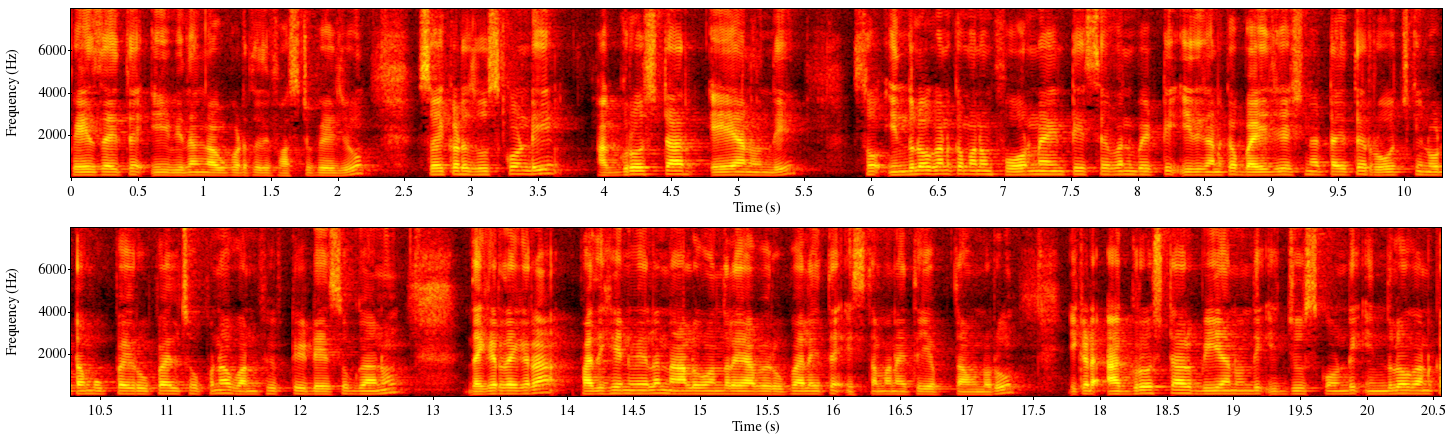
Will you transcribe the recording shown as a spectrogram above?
పేజ్ అయితే ఈ విధంగా అవ్వబడుతుంది ఫస్ట్ పేజు. సో ఇక్కడ చూసుకోండి అగ్రోస్టార్ ఏ అని ఉంది. సో ఇందులో కనుక మనం ఫోర్ నైంటీ సెవెన్ పెట్టి ఇది కనుక బై చేసినట్టయితే రోజుకి నూట ముప్పై రూపాయల చొప్పున వన్ ఫిఫ్టీ డేస్కు గాను దగ్గర దగ్గర పదిహేను వేల నాలుగు వందల యాభై రూపాయలు అయితే ఇస్తామని అయితే చెప్తా ఉన్నారు. ఇక్కడ అగ్రోస్టార్ బి అని ఉంది ఇది చూసుకోండి. ఇందులో కనుక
